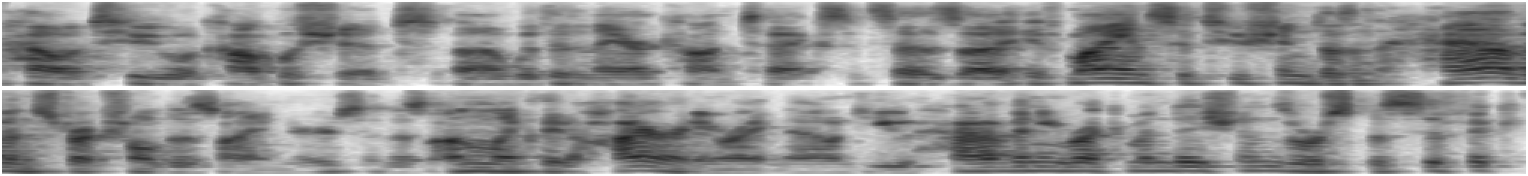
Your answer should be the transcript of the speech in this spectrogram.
how to accomplish it uh, within their context. It says, uh, if my institution doesn't have instructional designers and is unlikely to hire any right now, do you have any recommendations or specific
